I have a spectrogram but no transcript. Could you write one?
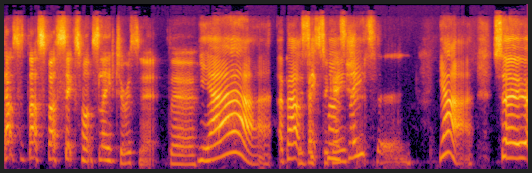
That's that's about six months later, isn't it? The Yeah, about six months later. Yeah. So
